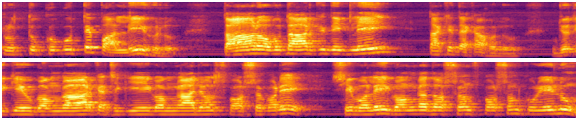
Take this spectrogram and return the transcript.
প্রত্যক্ষ করতে পারলেই হলো। তার অবতারকে দেখলেই তাকে দেখা হলো। যদি কেউ গঙ্গার কাছে গিয়ে গঙ্গা জল স্পর্শ করে, সে বলে, গঙ্গা দর্শন স্পর্শন করে এলুম।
